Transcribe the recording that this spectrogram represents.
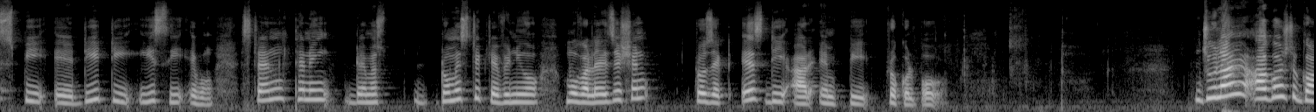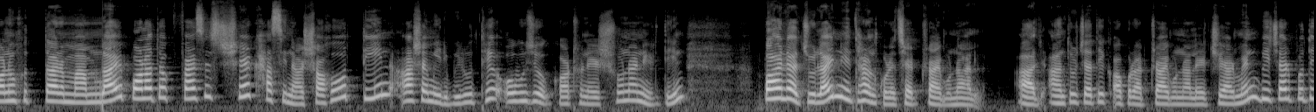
SPADTEC এবং strengthening domestic revenue mobilization project SDRMP প্রকল্প জুলাই আগস্ট গণহত্যার মামলায় পলাতক ফ্যাসিস্ট শেখ হাসিনা সহ তিন আসামির বিরুদ্ধে অভিযোগ গঠনের শুনানির দিন পয়লা জুলাই নির্ধারণ করেছে ট্রাইব্যুনাল। আজ আন্তর্জাতিক অপরাধ ট্রাইব্যুনালের চেয়ারম্যান, বিচারপতি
